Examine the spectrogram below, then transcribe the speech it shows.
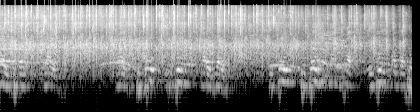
guys, uh, guys, guys, before, guys, before, before he comes up, before he comes up on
